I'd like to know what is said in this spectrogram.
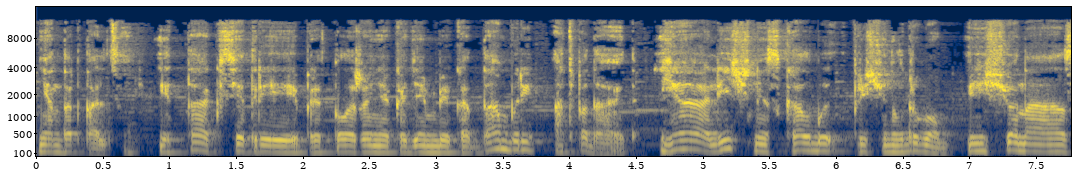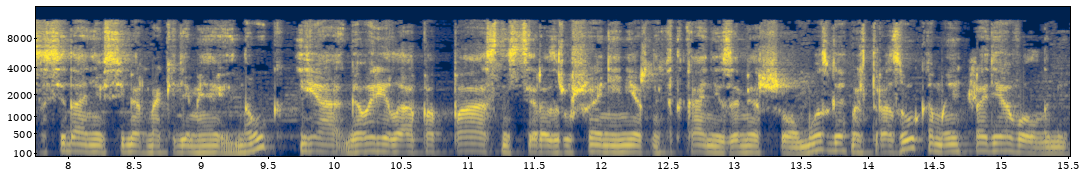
неандертальца. Итак, все все три предположения академика Дамбри отпадают. Я лично искал бы причину в другом. И еще на заседании Всемирной академии наук я говорила об опасности разрушения нежных тканей замерзшего мозга ультразвуком и радиоволнами.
